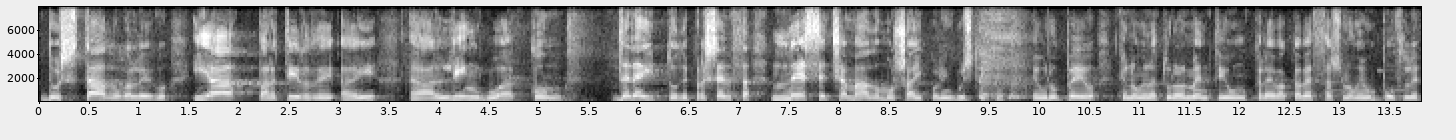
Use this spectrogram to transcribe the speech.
do Estado galego e a partir de aí a lingua con dereito de presenza nese chamado mosaico lingüístico europeo que non é naturalmente un creva cabezas, non é un puzzle,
